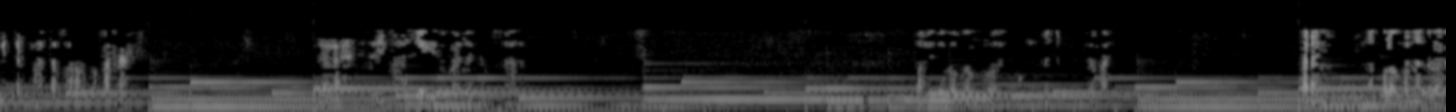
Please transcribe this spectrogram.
ngecek mata soal apa karena udahlah diterima aja gitu keadaan yang sekarang. Toh itu logam ngeluarin uang banyak juga kan. Sekarang yang aku lakukan adalah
